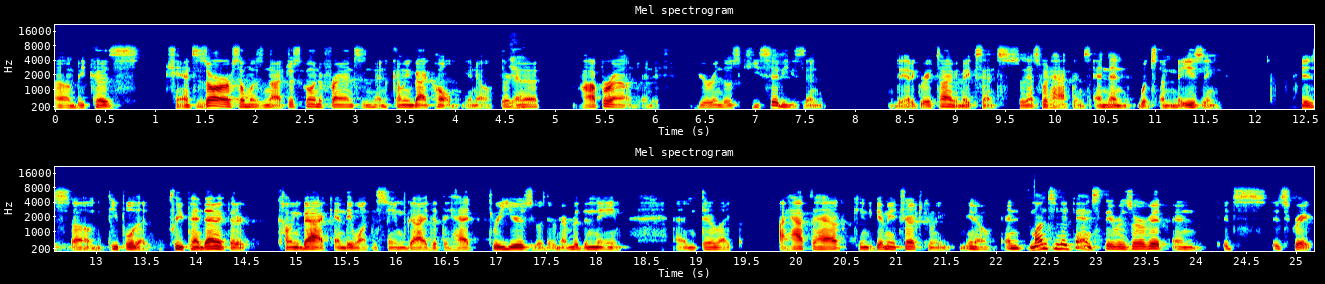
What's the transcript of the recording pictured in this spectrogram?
um, because chances are someone's not just going to France and then coming back home. You know, they're Yeah. gonna hop around, and if you're in those key cities, then they had a great time. It makes sense. So that's what happens. And then what's amazing is um, people that pre-pandemic that are coming back and they want the same guide that they had three years ago. They remember the name, and they're like, "I have to have. Can you get me a trip? Can we, you know?" And months in advance they reserve it, and it's it's great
